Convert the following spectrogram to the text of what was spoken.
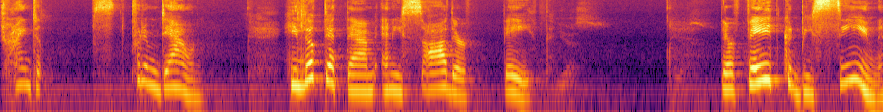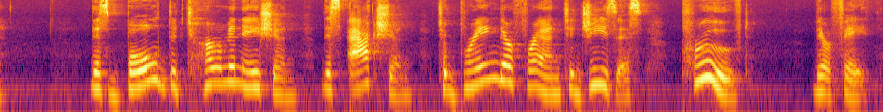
trying to put him down. He looked at them and he saw their faith. Their faith could be seen this bold determination, this action to bring their friend to Jesus proved their faith.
